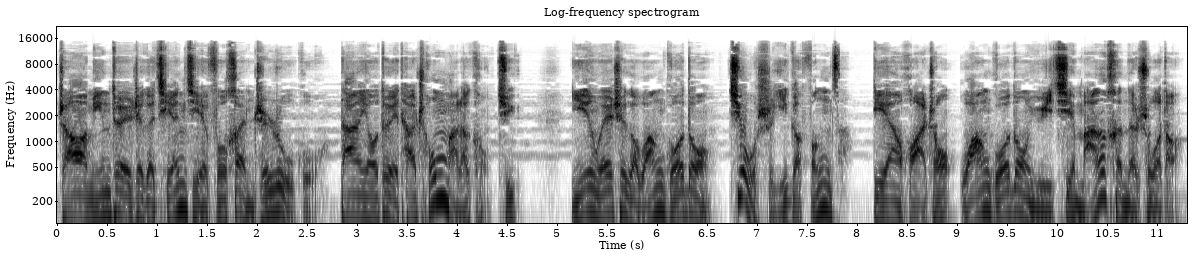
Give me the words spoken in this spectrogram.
赵明对这个前姐夫恨之入骨，但又对他充满了恐惧，因为这个王国栋就是一个疯子。电话中，王国栋语气蛮横地说道：“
